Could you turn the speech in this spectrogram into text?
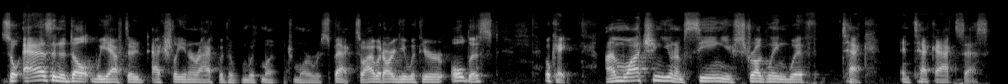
So as an adult, we have to actually interact with them with much more respect. So I would argue with your oldest, okay, I'm watching you and I'm seeing you struggling with tech and tech access.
